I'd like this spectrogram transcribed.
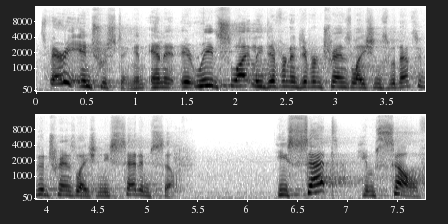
It's very interesting, and, and it, it reads slightly different in different translations, but that's a good translation. He set himself. He set himself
